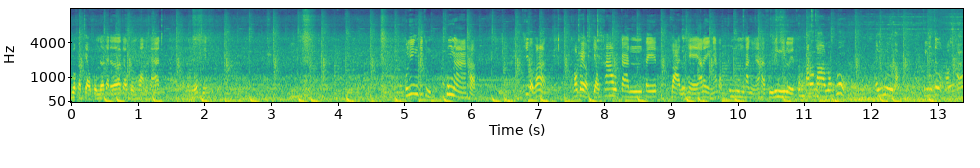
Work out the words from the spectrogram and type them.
บวกกับเจียวผมแล้วแต่เราเจียวผมของชาติโอเคคุณลิงคิดถึงทุ่งนาค่ะ ที่แบบว่าเขาไปแบบเกี่ยวข้าวกันไปหวานแหอะไรอย่างเงี้ยแบบชุมนุมกันอย่างเงี้ยค่ะคุณลิงนี้เลยตำลาวลงพุ่งอันนี้คือแบบ ซิงเกิลของเขาเลยค่ะ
